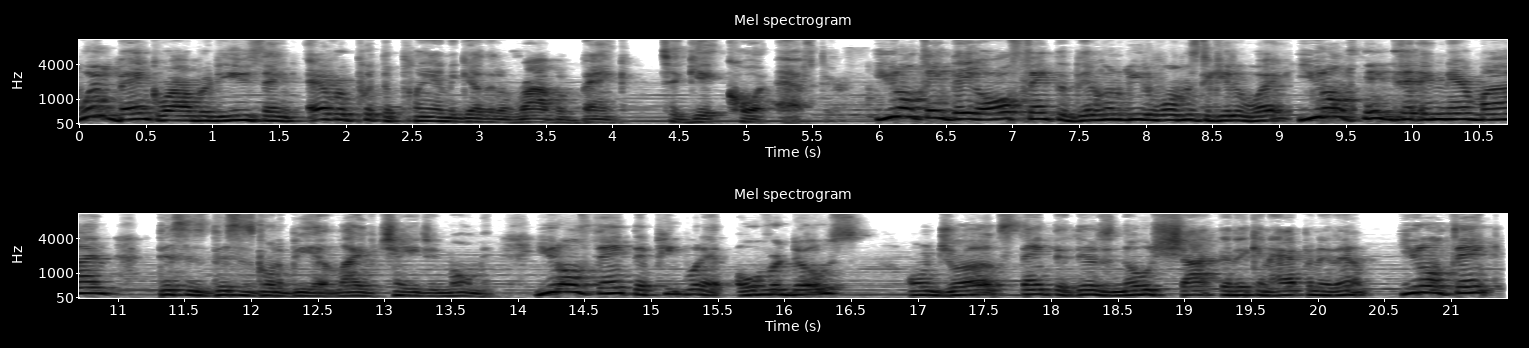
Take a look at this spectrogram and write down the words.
What bank robber do you think ever put the plan together to rob a bank to get caught after? You don't think they all think that they're going to be the ones to get away? You don't think that in their mind this is this is going to be a life-changing moment. You don't think that people that overdose on drugs think that there's no shot that it can happen to them? You don't think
